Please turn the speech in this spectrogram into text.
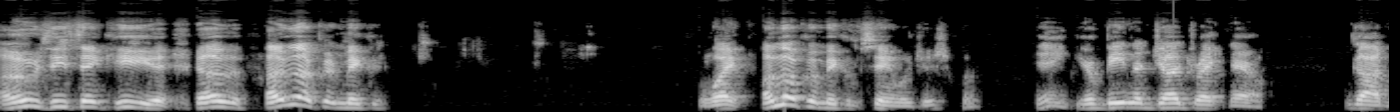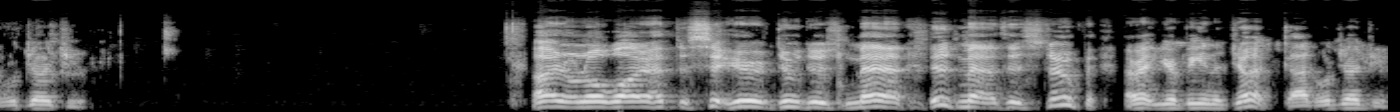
Who does he think he uh, is? I'm not going to make it. Why? I'm not going to make him sandwiches. hey, you're being a judge right now. God will judge you. I don't know why I have to sit here and do this math. This math is stupid. All right, you're being a judge. God will judge you.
